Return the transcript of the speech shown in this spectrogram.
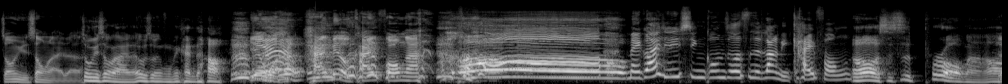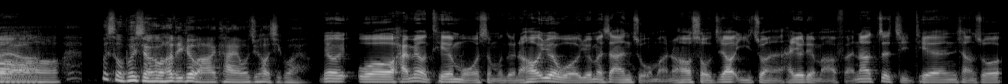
终于送来了，终于送来了。为什么我没看到？因为我 还没有开封啊。哦，没关系，新工作室让你开封。哦，十四 Pro 嘛。哦、对啊。为什么不会想要立刻把它开？我觉得好奇怪啊！没有，我还没有贴膜什么的。然后因为我原本是安卓嘛，然后手机要移转还有点麻烦。那这几天想说，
